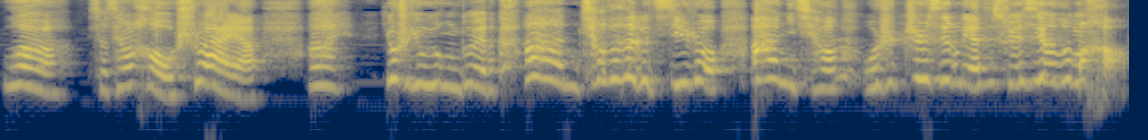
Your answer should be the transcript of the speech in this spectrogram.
哇，小强好帅呀！哎。又是游泳队的啊！你瞧他那个肌肉啊！你瞧，我是智性恋，他学习又这么好。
